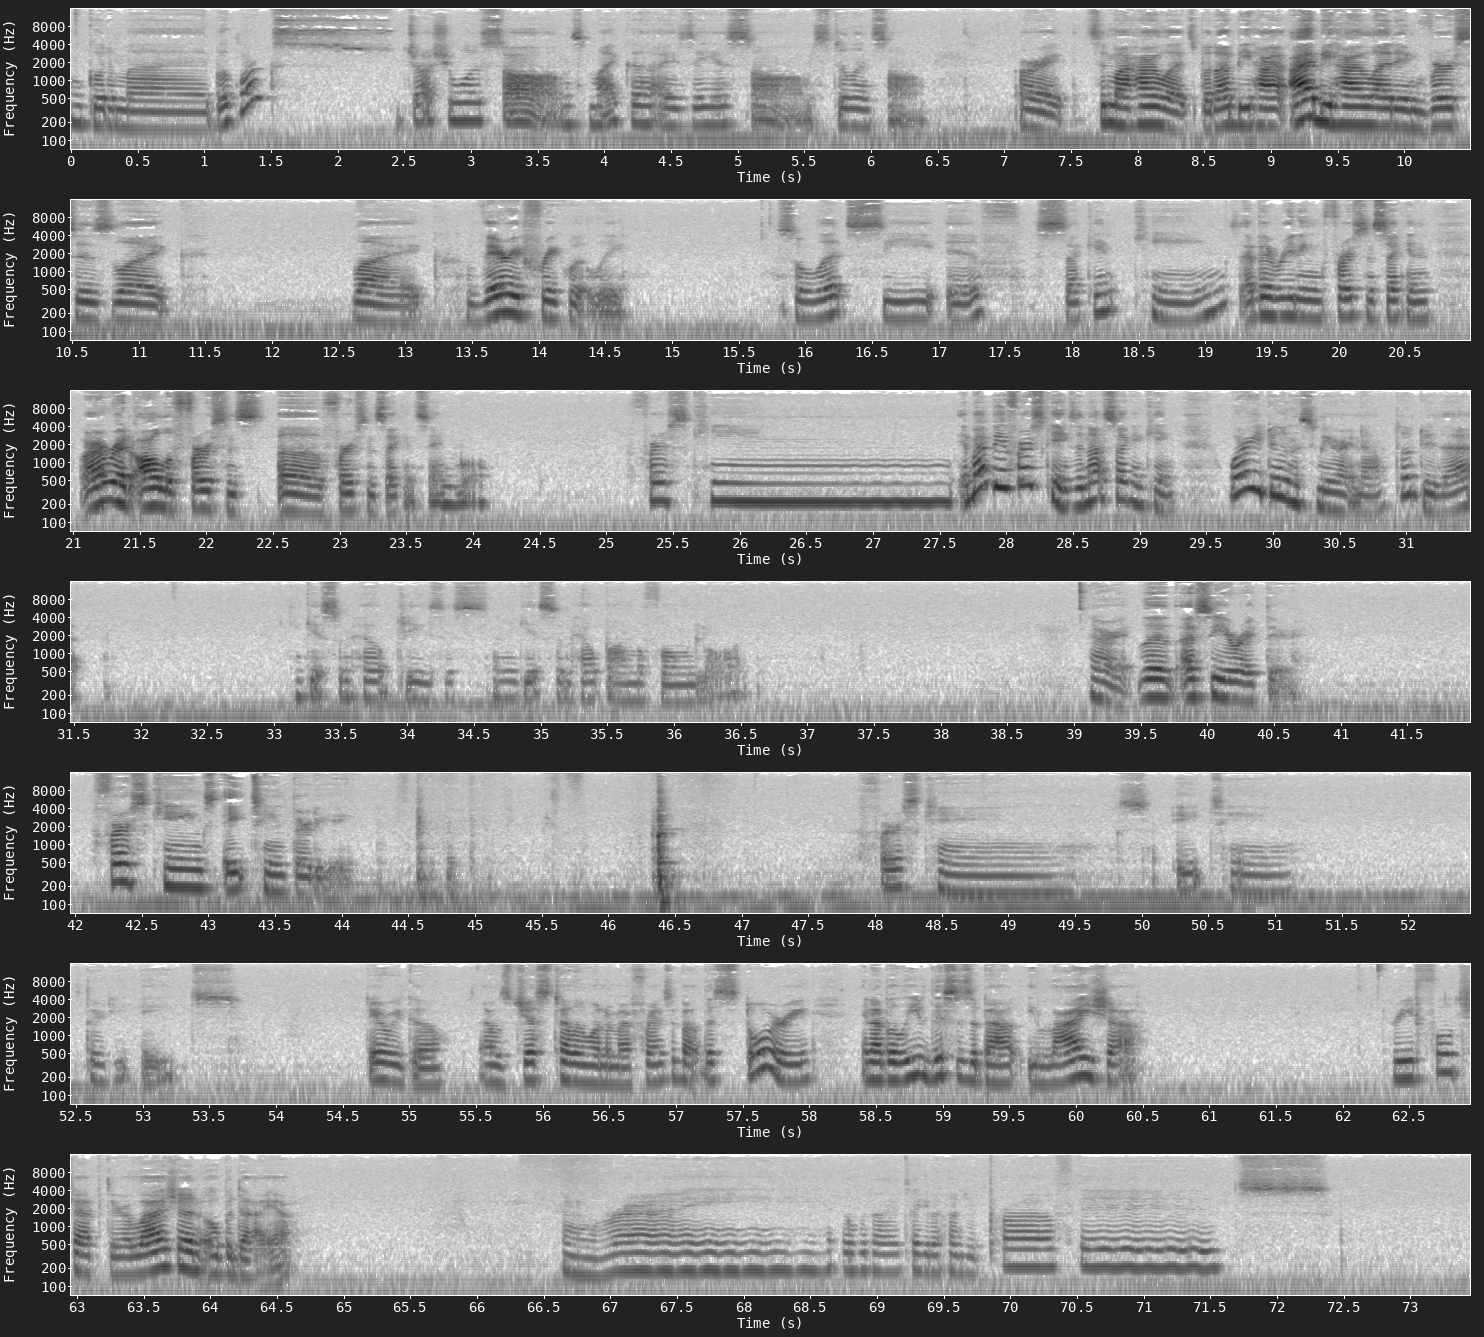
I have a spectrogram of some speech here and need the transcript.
I'll go to my bookmarks. Joshua Psalms, Micah, Isaiah Psalms, still in Psalm. All right, it's in my highlights, but I be hi- I be highlighting verses like like very frequently. So let's see if Second Kings. I've been reading First and Second, or I read all of First and uh First and Second Samuel. First King. It might be First Kings and not Second King. Why are you doing this to me right now? Don't do that. And get some help, Jesus. Let me get some help on my phone, Lord. All right, I see it right there. First Kings 1838. First Kings 18 38. There we go. I was just telling one of my friends about this story, and I believe this is about Elijah. Read full chapter Elijah and Obadiah. All right. Obadiah taking a hundred prophets.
